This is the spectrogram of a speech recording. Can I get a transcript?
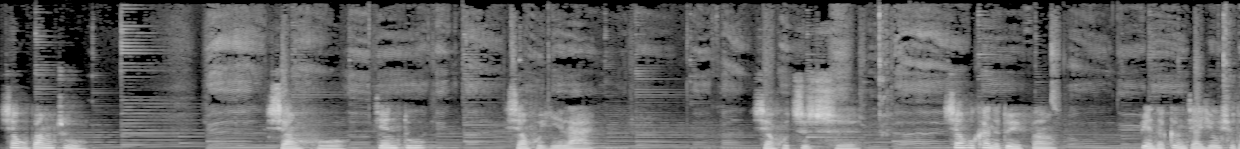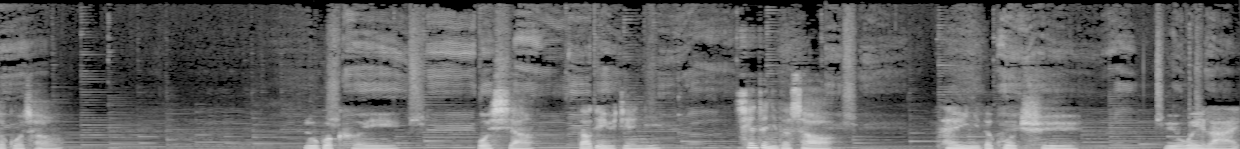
相互帮助，相互监督，相互依赖。相互支持，相互看着对方变得更加优秀的过程。如果可以，我想早点遇见你，牵着你的手，参与你的过去与未来。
